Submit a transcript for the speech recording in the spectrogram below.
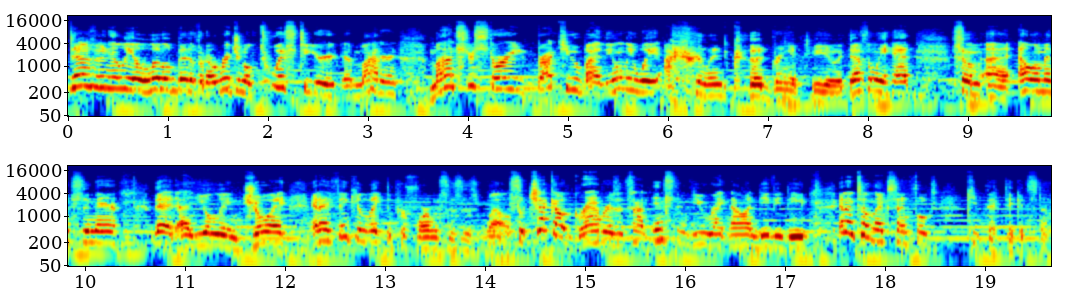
Definitely a little bit of an original twist to your uh, modern monster story brought to you by the only way Ireland could bring it to you. It definitely had some uh, elements in there that uh, you'll enjoy, and I think you'll like the performances as well. So check out Grabbers. It's on Instant View right now on DVD. And until next time, folks, keep that ticket stub.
